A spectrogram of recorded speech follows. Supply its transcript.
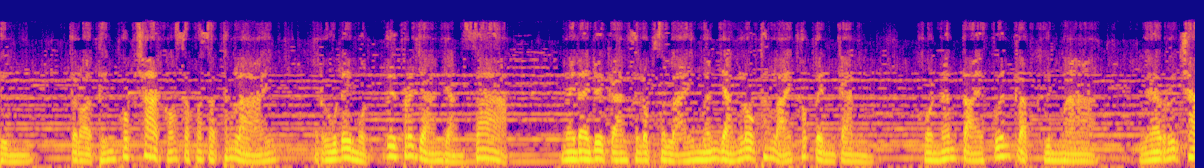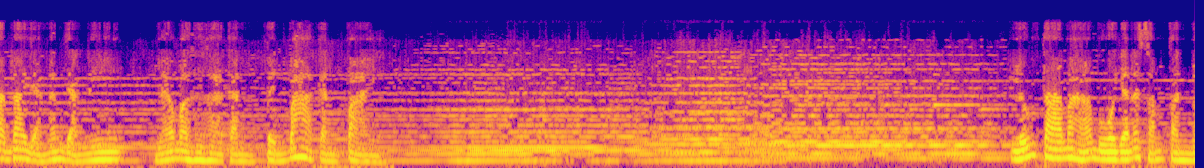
ถึง ตลอดถึงภพชาติของสรรพสัตว์ทั้งหลาย รู้ได้หมดด้วยพระญาณอย่างทราบ ไม่ได้ด้วยการสลบสลายเหมือนอย่างโลกทั้งหลายเขาเป็นกัน คนนั้นตายฟื้นกลับคืนมา และรึกชาติได้อย่างนั้นอย่างนี้ แล้วมาฮือฮากันเป็นบ้ากันไป หลวงตามหาบัวยานสัมปันโน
